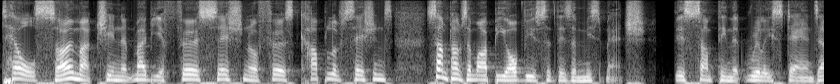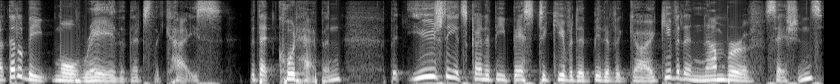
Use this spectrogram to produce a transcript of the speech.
tell so much in it, maybe a first session or first couple of sessions. Sometimes it might be obvious that there's a mismatch. There's something that really stands out. That'll be more rare that that's the case, but that could happen. But usually it's going to be best to give it a bit of a go, give it a number of sessions.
